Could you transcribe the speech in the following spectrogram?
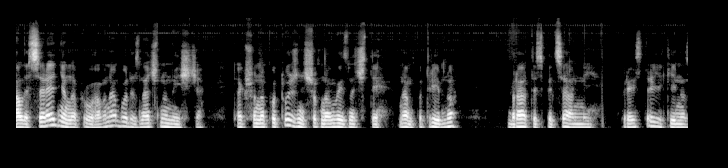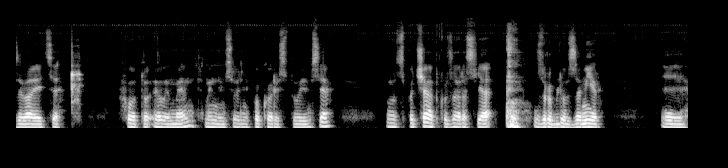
Але середня напруга вона буде значно нижча. Так що на потужність, щоб нам визначити, нам потрібно брати спеціальний пристрій, який називається фотоелемент. Ми ним сьогодні покористуємося. От Спочатку зараз я зроблю замір. Е,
